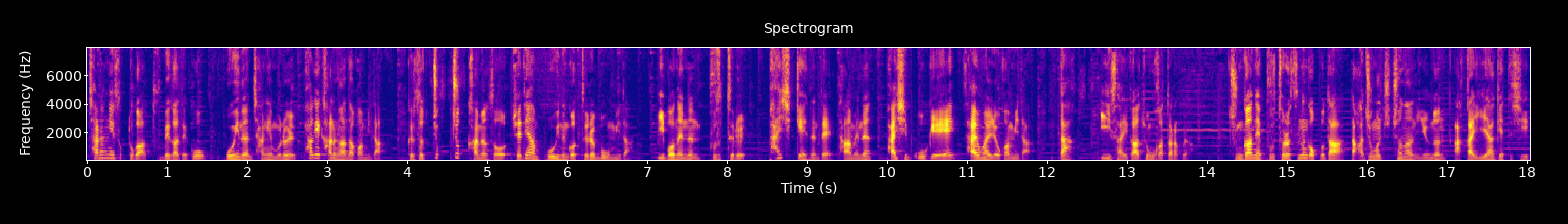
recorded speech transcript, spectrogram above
차량의 속도가 2배가 되고 보이는 장애물을 파괴 가능하다고 합니다. 그래서 쭉쭉 가면서 최대한 보이는 것들을 모읍니다. 이번에는 부스트를 80개 했는데 다음에는 85개에 사용하려고 합니다. 딱 이 사이가 좋은 것 같더라고요. 중간에 부스터를 쓰는 것보다 나중을 추천하는 이유는 아까 이야기했듯이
